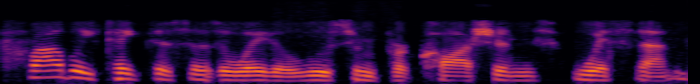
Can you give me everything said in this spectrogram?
probably take this as a way to loosen precautions with them.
